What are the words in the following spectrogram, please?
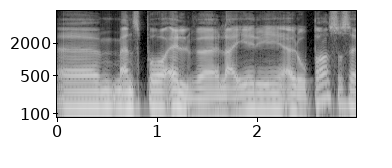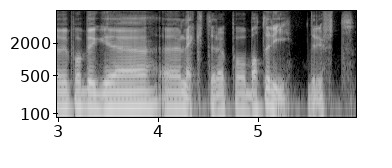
mens på elveleier i Europa så ser vi på å bygge lektere på batteridrift.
